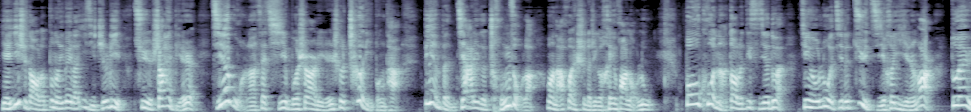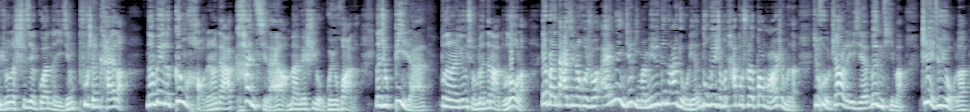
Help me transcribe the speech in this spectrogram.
也意识到了不能为了一己之力去伤害别人。结果呢，在《奇异博士二》里，人设彻底崩塌。变本加厉的重走了旺达幻视的这个黑化老路，包括呢，到了第四阶段，经由洛基的剧集和蚁人二多元宇宙的世界观呢，已经铺陈开了。那为了更好的让大家看起来啊，漫威是有规划的，那就必然不能让英雄们单打独斗了，要不然大家经常会说，哎，那你这里面明明跟他有联动，为什么他不出来帮忙什么的，就会有这样的一些问题嘛？这也就有了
